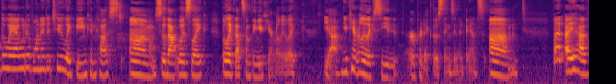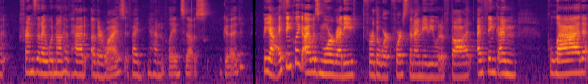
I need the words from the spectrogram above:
the way I would have wanted it to, like being concussed. Um, so that was like, but like that's something you can't really like yeah, you can't really like see or predict those things in advance. Um, but I have friends that I would not have had otherwise if I hadn't played, so that was good. But yeah, I think like I was more ready for the workforce than I maybe would have thought. I think I'm glad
